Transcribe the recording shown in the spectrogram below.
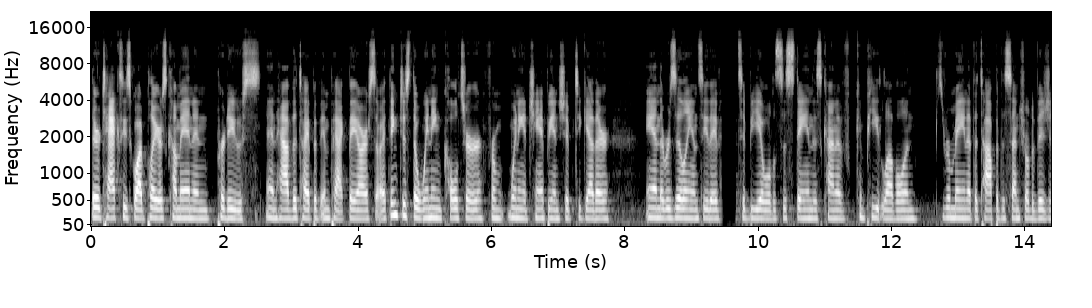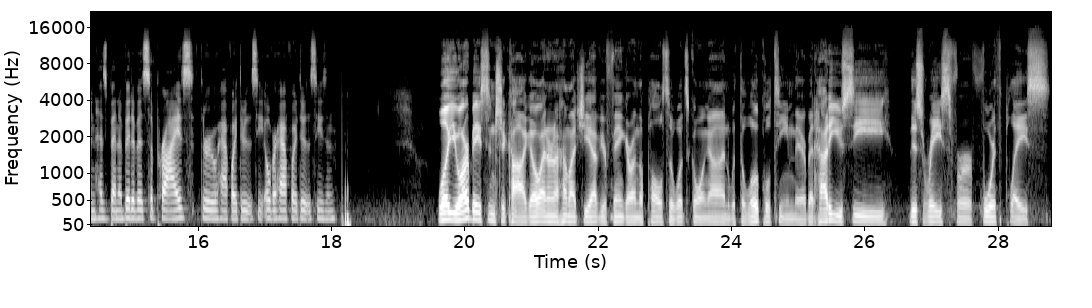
their taxi squad players come in and produce and have the type of impact they are. So I think just the winning culture from winning a championship together and the resiliency they've to be able to sustain this kind of compete level and remain at the top of the Central Division has been a bit of a surprise through halfway through the se- over halfway through the season. Well, you are based in Chicago. I don't know how much you have your finger on the pulse of what's going on with the local team there, but how do you see this race for fourth place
